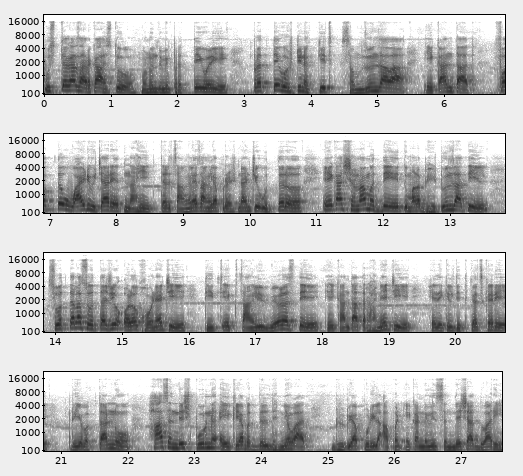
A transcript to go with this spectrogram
पुस्तकासारखा असतो म्हणून तुम्ही प्रत्येक वेळी प्रत्येक गोष्टी नक्कीच समजून जावा. एकांतात फक्त वाईट विचार येत नाहीत. तर चांगल्या चांगल्या प्रश्नांची उत्तरं एका क्षणामध्ये तुम्हाला भेटून जातील. स्वतःला स्वतःची ओळख होण्याची तीच एक चांगली वेळ असते. एकांतात राहण्याची हे देखील तितकंच खरे. प्रिय भक्तांनो हा संदेश पूर्ण ऐकल्याबद्दल धन्यवाद. भेटूया पुढील आपण एका नवीन संदेशाद्वारे.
